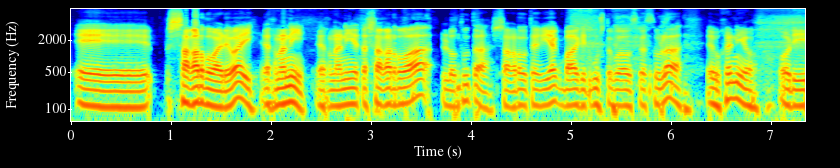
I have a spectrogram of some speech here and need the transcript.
e, sagardoa ere bai, Hernani. Hernani eta sagardoa lotuta. Sagardotegiak badakit gustoko dauzkazula, Eugenio. Hori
